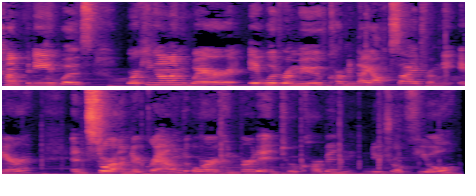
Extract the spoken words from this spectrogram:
company was working on where it would remove carbon dioxide from the air and store it underground or convert it into a carbon neutral fuel.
